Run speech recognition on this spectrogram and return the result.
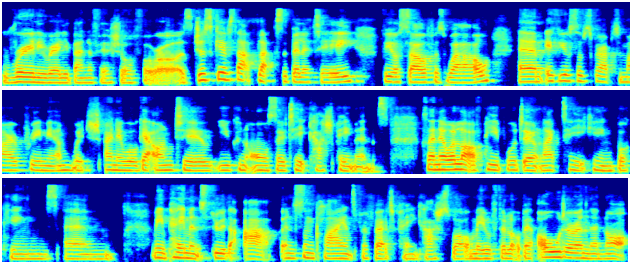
really, really beneficial for us. Just gives that flexibility for yourself as well. Um, if you're subscribed to MyRev Premium, which I know we'll get onto, you can also take cash payments. Because I know a lot of people don't like taking bookings, um, I mean, payments through the app. And some clients prefer to pay in cash as well, maybe if they're a little bit older and they're not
